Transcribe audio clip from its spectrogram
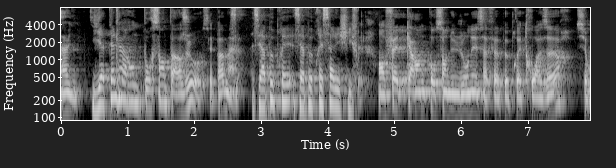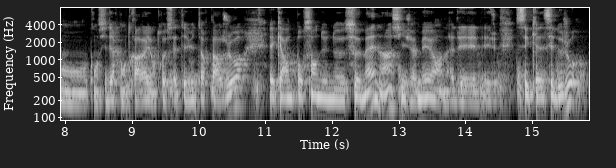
Ah oui. Il y a tellement 40% par jour, c'est pas mal. C'est à peu près, c'est à peu près ça les chiffres. En fait, 40% d'une journée, ça fait à peu près 3 heures, si on considère qu'on travaille entre 7 et 8 heures par jour, et 40% d'une semaine, hein, si jamais on a des, des c'est deux jours,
